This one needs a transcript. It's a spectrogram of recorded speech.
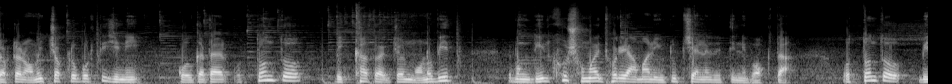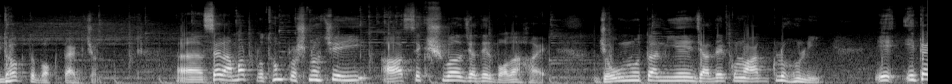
ডক্টর অমিত চক্রবর্তী, যিনি কলকাতার অত্যন্ত বিখ্যাত একজন মনোবিদ। এবং দীর্ঘ সময় ধরে আমার ইউটিউব চ্যানেলে তিনি বক্তা, অত্যন্ত বিদগ্ধ বক্তা একজন। স্যার, আমার প্রথম প্রশ্ন হচ্ছে এই আসেক্সুয়াল যাদের বলা হয়, যৌনতা নিয়ে যাদের কোনো আগ্রহ নেই এটা,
